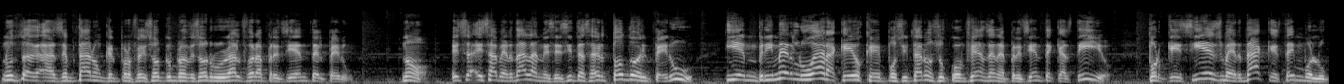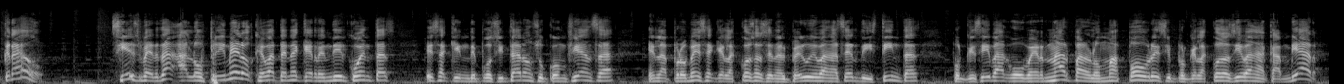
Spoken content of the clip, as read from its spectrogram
nunca aceptaron que el profesor, que un profesor rural fuera presidente del Perú. No, esa, esa verdad la necesita saber todo el Perú. Y en primer lugar aquellos que depositaron su confianza en el presidente Castillo. Porque si es verdad que está involucrado, si es verdad, a los primeros que va a tener que rendir cuentas es a quien depositaron su confianza en la promesa que las cosas en el Perú iban a ser distintas porque se iba a gobernar para los más pobres y porque las cosas iban a cambiar.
